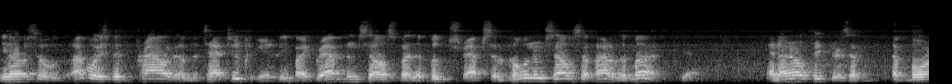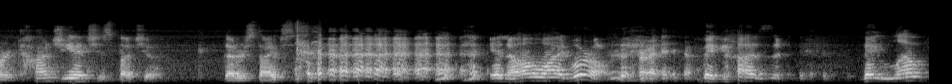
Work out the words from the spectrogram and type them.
You know, so I've always been proud of the tattoo community by grabbing themselves by the bootstraps and mm-hmm. pulling themselves up out of the mud. Yeah. And I don't think there's a, a more conscientious bunch of gutter snipes in the whole wide world right. because they love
